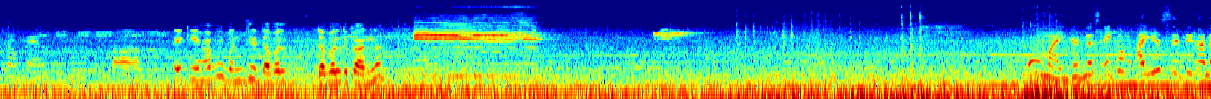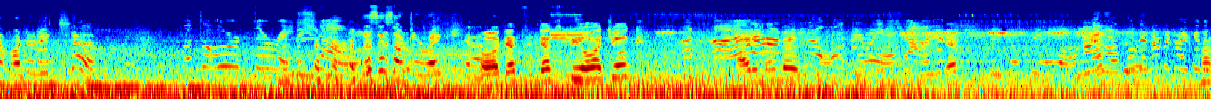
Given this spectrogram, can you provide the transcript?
तो हाँ। एक यहाँ भी बनी थी डबल डबल दुकान ना Oh my goodness, Ekam, are you sitting on an auto rickshaw? What's a rickshaw? This is auto rickshaw. Oh that's that's Piowa Chowk I remember yes हाँ।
